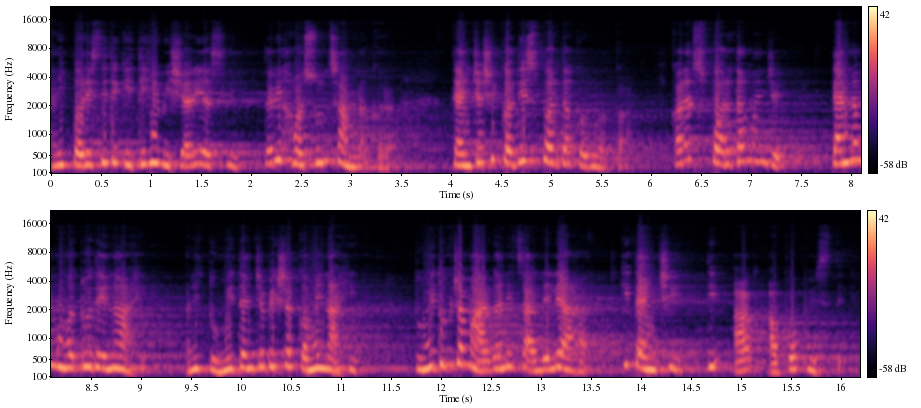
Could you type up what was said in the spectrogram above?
आणि परिस्थिती कितीही विषारी असली तरी हसून सामना करा. त्यांच्याशी कधीच स्पर्धा करू नका. कारण स्पर्धा म्हणजे त्यांना महत्त्व देणं आहे. आणि तुम्ही त्यांच्यापेक्षा कमी नाही तुम्ही तुमच्या मार्गाने चाललेले आहात की त्यांची ती आग आपोआप विजते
